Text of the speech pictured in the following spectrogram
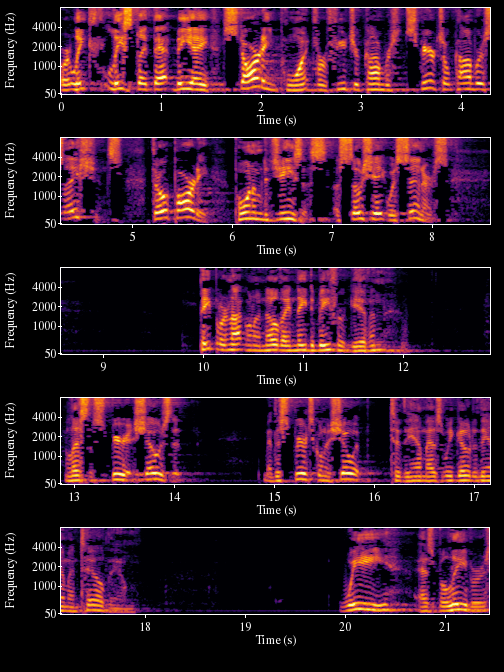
Or at least, at least let that be a starting point for future converse, spiritual conversations. Throw a party, point them to Jesus, associate with sinners. People are not going to know they need to be forgiven unless the Spirit shows it. And the Spirit's going to show it to them as we go to them and tell them. We, as believers,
